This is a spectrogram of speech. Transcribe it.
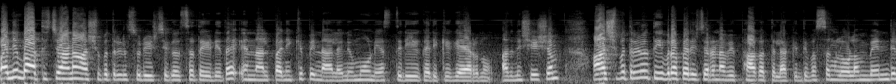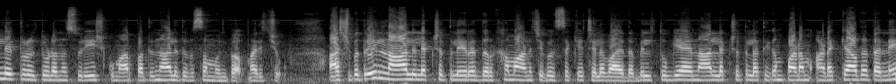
പനി ബാധിച്ചാണ് ആശുപത്രിയിൽ സുരേഷ് ചികിത്സ തേടിയത്. എന്നാൽ പനിക്ക് പിന്നാലെ ന്യൂമോണിയ സ്ഥിരീകരിക്കുകയായിരുന്നു. അതിനുശേഷം ആശുപത്രിയിൽ തീവ്രപരിചരണ വിഭാഗത്തിലാക്കി. ദിവസങ്ങളോളം വെന്റിലേറ്ററിൽ തുടർന്ന് സുരേഷ് കുമാർ പതിനാല് ദിവസം മുൻപ് മരിച്ചു. ആശുപത്രിയിൽ നാല് ലക്ഷത്തിലേറെ ദീർഘമാണ് ചികിത്സയ്ക്ക് ചെലവായത്. ബിൽ തുകയായ നാല് ലക്ഷത്തിലധികം പണം അടയ്ക്കാതെ തന്നെ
